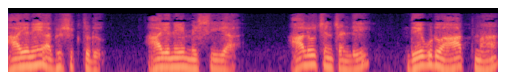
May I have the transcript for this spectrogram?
ఆయనే అభిషిక్తుడు. ఆయనే మెస్సియా. ఆలోచించండి దేవుడు ఆత్మ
